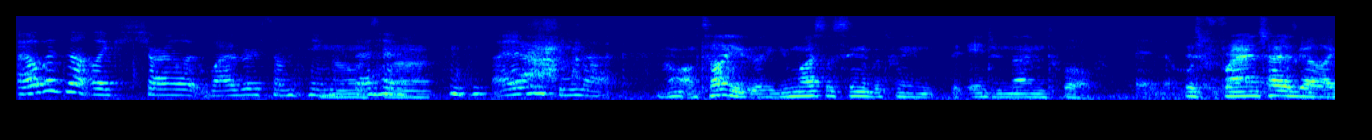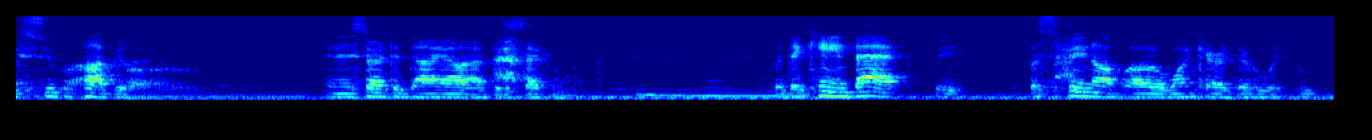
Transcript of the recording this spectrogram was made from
I hope it's not like Charlotte's Web or something. No, said it's it. not. I never seen that. No, I'm telling you, like you must have seen it between the age of nine and twelve. the This franchise got like super popular, and it started to die out after the second one. But they came back with a spin-off out of one character who wears boots.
